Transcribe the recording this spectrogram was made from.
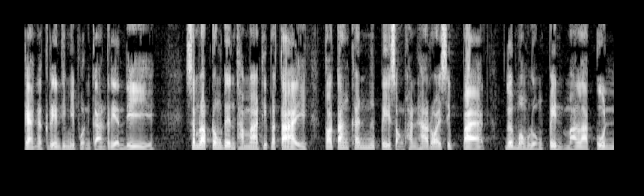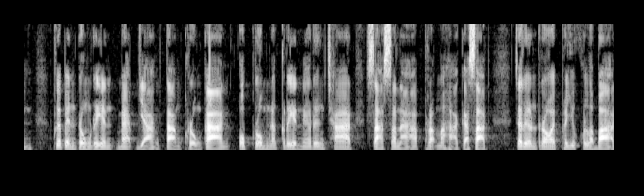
แก่นักเรียนที่มีผลการเรียนดี สำหรับโรงเรียนธรรมาธิปไตยก่อตั้งขึ้นเมื่อปี 2518โดยหม่อมหลวงปิ่นมาลากุล เพื่อเป็นโรงเรียนแบบอย่างตามโครงการอบรมนักเรียนในเรื่องชาติ ศาสนา พระมหากษัตริย์เจริญรอยพระยุคลบาท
